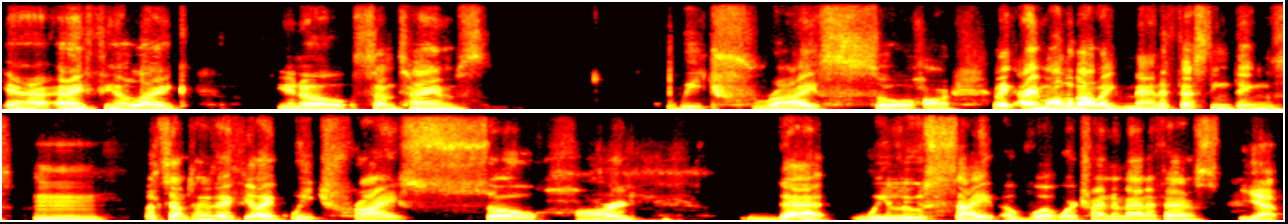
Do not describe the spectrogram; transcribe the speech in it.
yeah and i feel like you know sometimes we try so hard like i'm all about like manifesting things mm, but sometimes i feel like we try so hard that we lose sight of what we're trying to manifest. Yep.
